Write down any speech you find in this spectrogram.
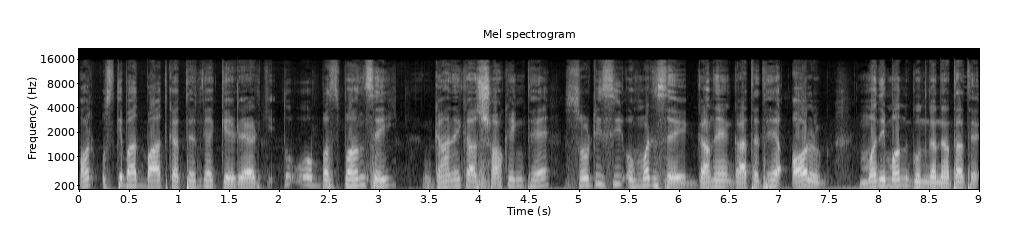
और उसके बाद बात करते हैं उनका करियर की। तो वो बचपन से ही गाने का शौकिंग थे। छोटी सी उम्र से गाने गाते थे और मनी मन गुनगुनाते थे।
